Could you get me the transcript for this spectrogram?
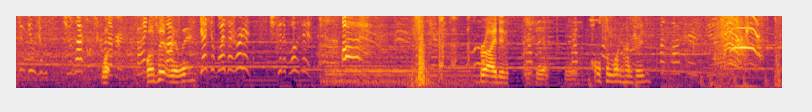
Behind you, dude. It was to your left. What- Whatever. Behind was you, it left. really? Yes, it was. I heard it. She's gonna close it. Ah. damn it. Bro, I didn't see it. Wholesome 100. Unlockers, dude.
